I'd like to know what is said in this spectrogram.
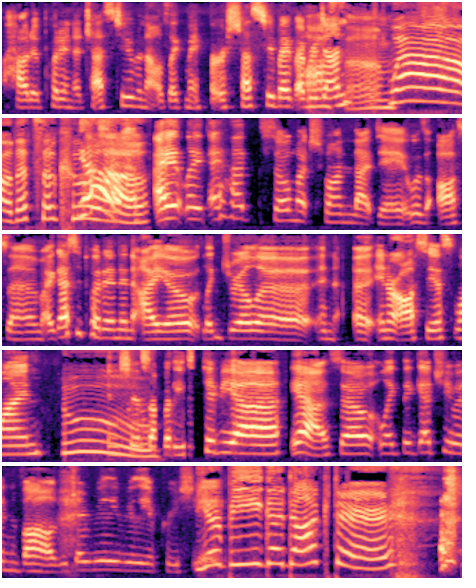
how to put in a chest tube. And that was like my first chest tube I've ever done. Wow, that's so cool. Yeah, I like I had so much fun that day. It was awesome. I got to put in an IO, like drill a an a interosseous line Ooh. into somebody's tibia. Yeah, so like they get you involved, which I really, really appreciate. You're being a doctor.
